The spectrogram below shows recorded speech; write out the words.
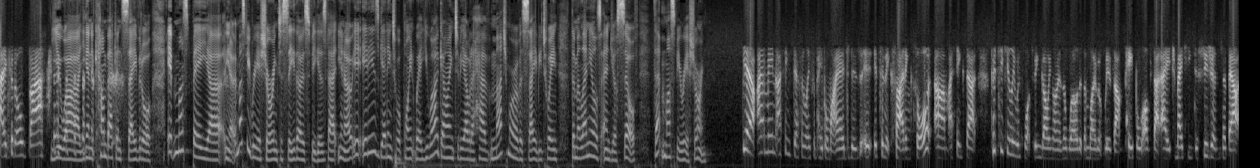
take it all back. you are. You're going to come back and save it all. It must be, uh, you know, it must be reassuring to see those figures that you know it, it is getting to a point where you are going to be able to have much more of a say between the millennials and yourself. That must be reassuring. Yeah, I mean, I think definitely for people my age, it is it's an exciting thought. Um, I think that particularly with what's been going on in the world at the moment, with um, people of that age making decisions about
